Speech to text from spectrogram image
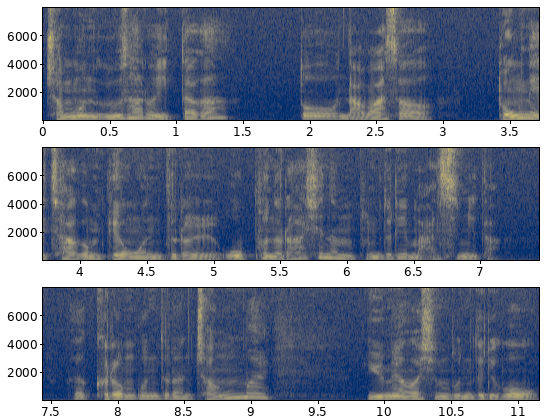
전문 의사로 있다가 또 나와서 동네 작은 병원들을 오픈을 하시는 분들이 많습니다. 그런 분들은 정말 유명하신 분들이고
